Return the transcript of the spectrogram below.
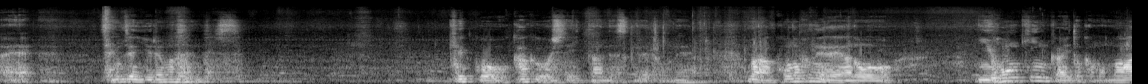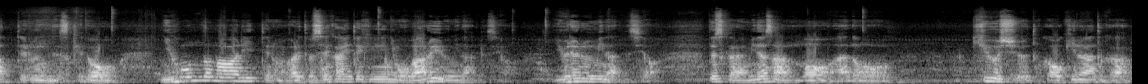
えー、全然揺れませんでした。結構覚悟していったんですけれどもね。まあこの船あの日本近海とかも回ってるんですけど日本の周りっていうのは割と世界的にも悪い海なんですよ。揺れる海なんですよ。ですから皆さんもあの九州とか沖縄とか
